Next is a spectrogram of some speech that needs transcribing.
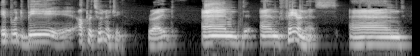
it would be opportunity, right? And and fairness and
